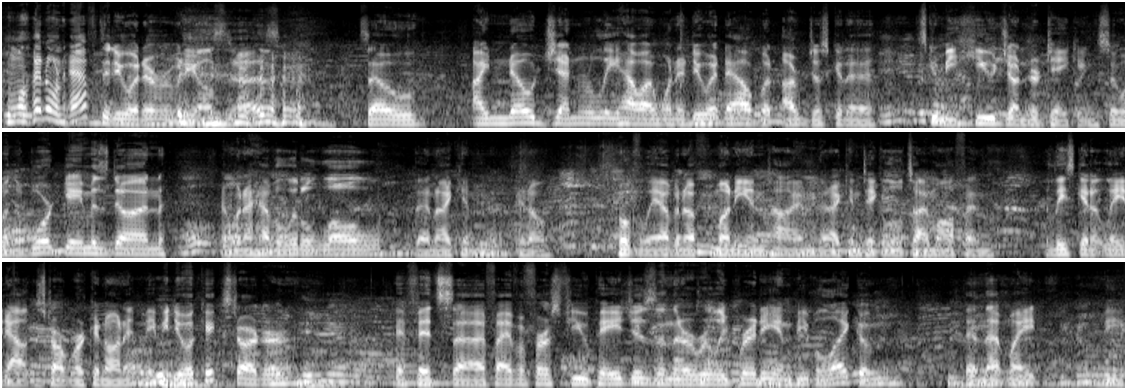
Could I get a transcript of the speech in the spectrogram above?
well, I don't have to do what everybody else does. So I know generally how I want to do it now, but I'm just gonna. It's gonna be a huge undertaking. So when the board game is done, and when I have a little lull, then I can, you know, hopefully have enough money and time that I can take a little time off and at least get it laid out and start working on it. Maybe do a Kickstarter. If it's uh, if I have a first few pages and they're really pretty and people like them, then that might be,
